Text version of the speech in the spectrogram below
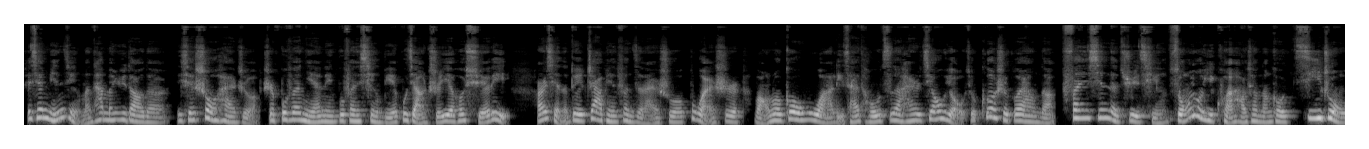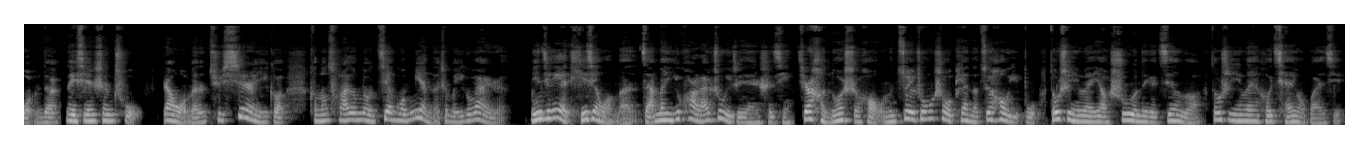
这些民警们他们遇到的一些受害者是不分年龄、不分性别、不讲职业和学历，而且呢，对诈骗分子来说，不管是网络购物啊、理财投资啊，还是交友，就各式各样的翻新的剧情，总有一款好像能够击中我们的内心深处。让我们去信任一个可能从来都没有见过面的这么一个外人。民警也提醒我们，咱们一块儿来注意这件事情。其实很多时候，我们最终受骗的最后一步，都是因为要输入那个金额，都是因为和钱有关系。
